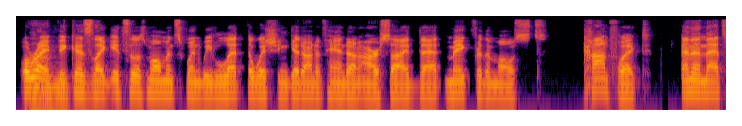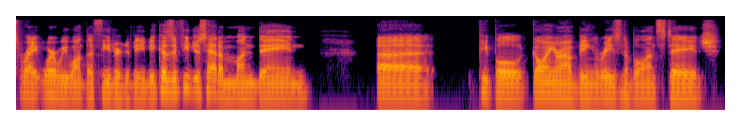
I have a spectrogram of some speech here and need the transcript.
well right um, because like it's those moments when we let the wishing get out of hand on our side that make for the most conflict and then that's right where we want the theater to be because if you just had a mundane uh people going around being reasonable on stage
